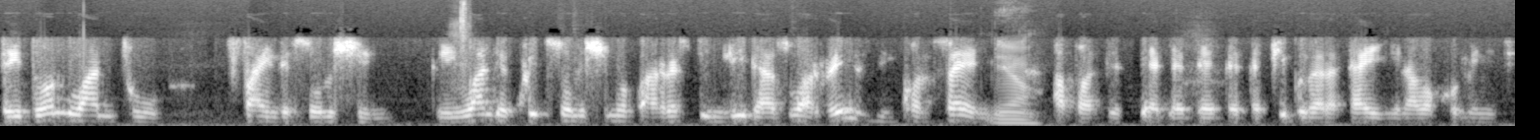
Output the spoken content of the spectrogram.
They don't want to find a solution. They want a quick solution of arresting leaders who are raising concern Yeah. about the, the, the, the, the people that are dying in our community.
